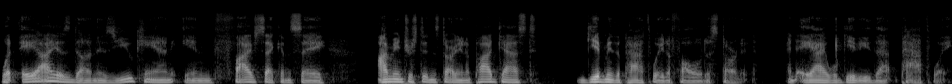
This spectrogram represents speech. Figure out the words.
What AI has done is you can, in five seconds, say, I'm interested in starting a podcast. Give me the pathway to follow to start it. And AI will give you that pathway.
